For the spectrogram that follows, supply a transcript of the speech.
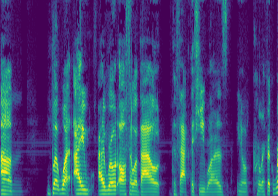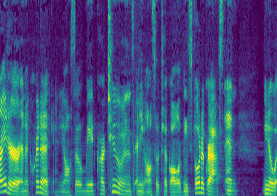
um, but what I I wrote also about the fact that he was you know a prolific writer and a critic, and he also made cartoons, and he also took all of these photographs, and you know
